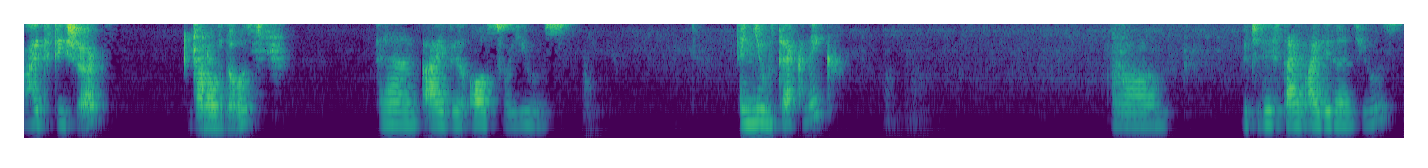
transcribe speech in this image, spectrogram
white t-shirts one of those. And I will also use a new technique um, which this time I didn't use.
